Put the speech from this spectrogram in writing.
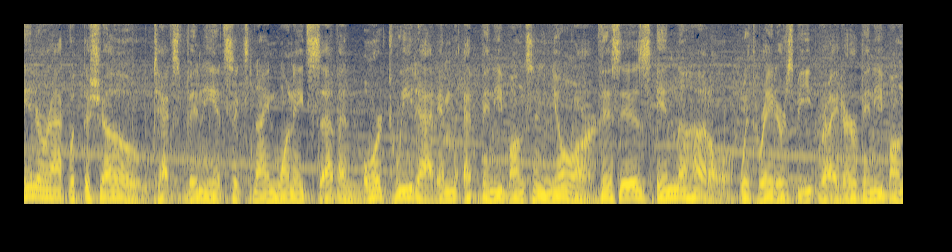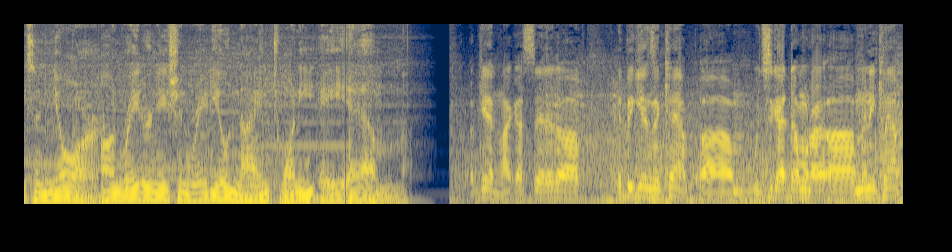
Interact with the show. Text Vinny at 69187 or tweet at him at Vinny Bonsignore. This is In the Huddle with Raiders beat writer Vinny Bonsignore on Raider Nation Radio 920 AM. Again, like I said, it uh, it begins in camp. Um, we just got done with our uh, mini camp.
